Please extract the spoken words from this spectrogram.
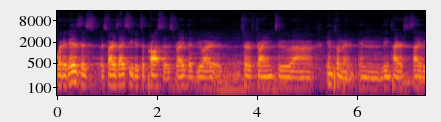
what it is, as, as far as I see it, it's a process, right, that you are sort of trying to uh, implement in the entire society.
